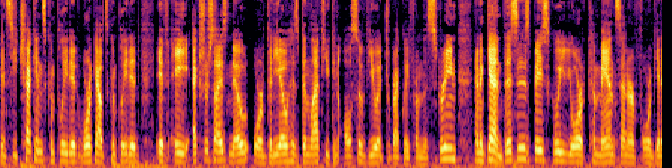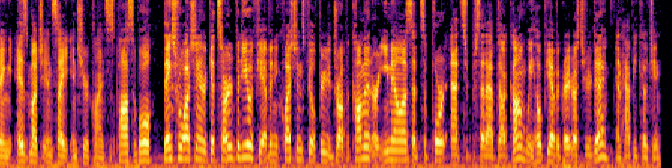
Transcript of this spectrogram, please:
and see check-ins completed, workouts completed. If a exercise note or video has been left, you can also view it directly from the screen. And again, this is basically your command center for getting as much insight into your clients as possible. Thanks for watching watching our Get Started video. If you have any questions, feel free to drop a comment or email us at support at supersetapp.com. We hope you have a great rest of your day and happy coaching.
